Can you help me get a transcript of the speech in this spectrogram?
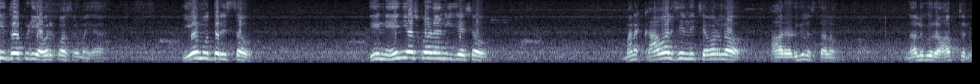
ఈ దోపిడీ ఎవరి కోసమయ్యా? ఏం ఉద్ధరిస్తావు? దీన్ని ఏం చేసుకోవడానికి చేసావు మనకు కావాల్సింది చివరిలో ఆరు అడుగుల స్థలం. నలుగురు ఆప్తులు.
